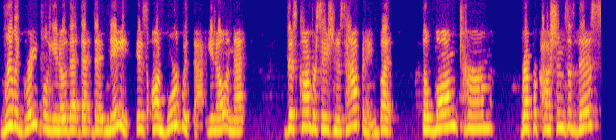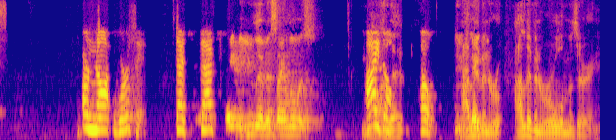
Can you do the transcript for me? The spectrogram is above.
really grateful, you know, that that that Nate is on board with that, you know, and that this conversation is happening. But the long-term repercussions of this are not worth it. That that's Hey, do you live in St. Louis? I don't. live- oh Do you I live in I live in rural Missouri.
